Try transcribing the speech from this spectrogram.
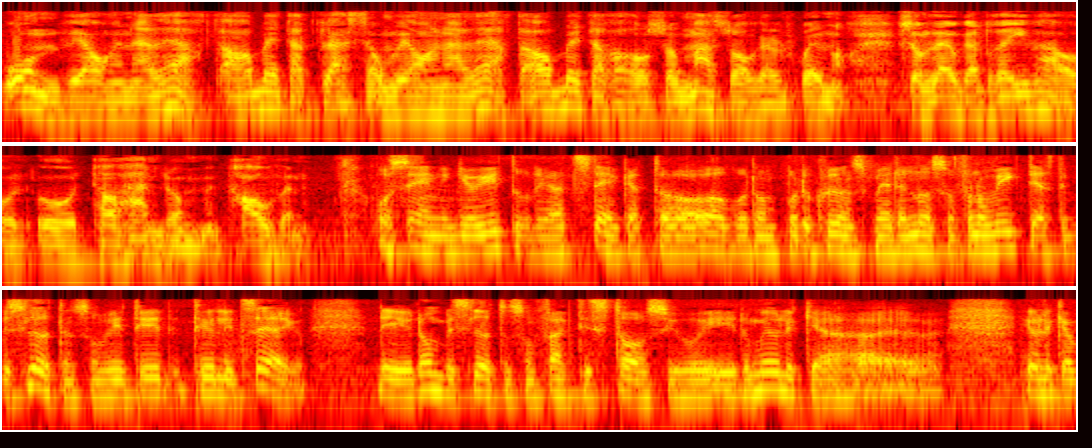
om vi har en alert arbetarklass, om vi har en alert arbetarrörelse och massorganisationer som vågar driva och, och ta hand om kraven. Och sen går ytterligare ett steg att ta över de produktionsmedlen också. För de viktigaste besluten som vi ty tydligt ser ju, det är ju de besluten som faktiskt tas ju i de olika, eh, olika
